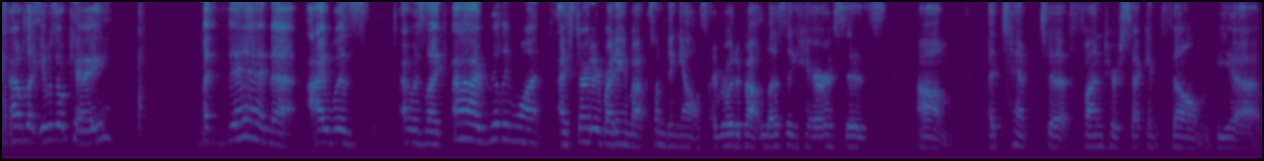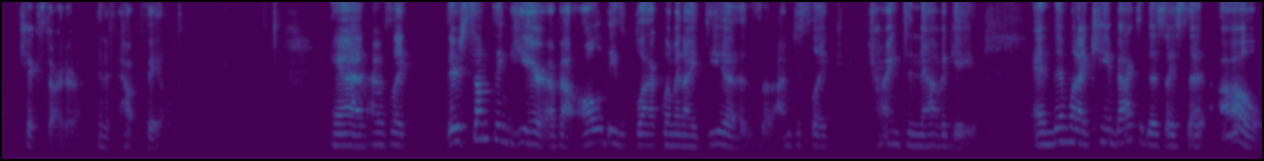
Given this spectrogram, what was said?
and I was like, it was okay. But then uh, I was, I was like, ah, I really want. I started writing about something else. I wrote about Leslie Harris's um, attempt to fund her second film via Kickstarter, and how it failed. And I was like, there's something here about all of these Black women ideas that I'm just like trying to navigate. And then when I came back to this, I said, oh,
